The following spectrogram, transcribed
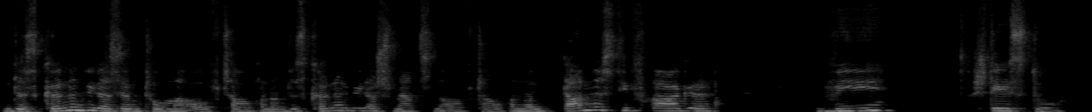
Und es können wieder Symptome auftauchen und es können wieder Schmerzen auftauchen. Und dann ist die Frage, wie stehst du?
